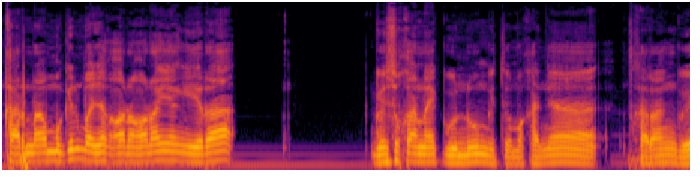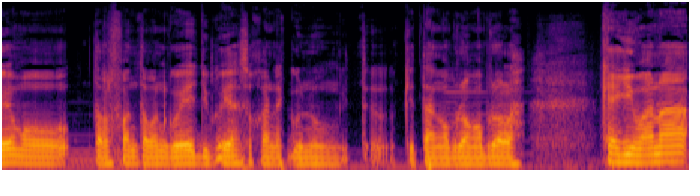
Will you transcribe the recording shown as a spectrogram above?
karena mungkin banyak orang-orang yang ngira gue suka naik gunung gitu makanya sekarang gue mau telepon teman gue juga yang suka naik gunung gitu kita ngobrol-ngobrol lah kayak gimana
